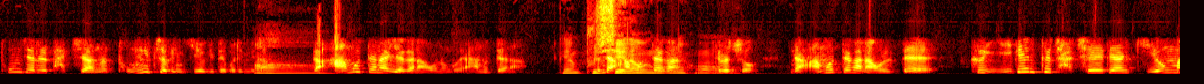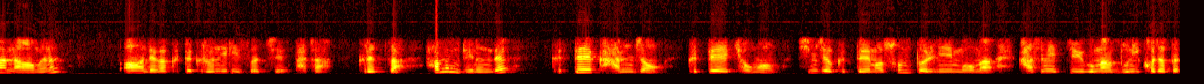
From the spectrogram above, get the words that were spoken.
통제를 받지 않는 독립적인 기억이 돼버립니다. 아. 그러니까 아무 때나 이해가 나오는 거예요. 아무 때나. 그냥 불시에 나오는 때가, 거군요. 어. 그렇죠. 근데 아무 때가 나올 때 그 이벤트 자체에 대한 기억만 나오면은 아 내가 그때 그런 일이 있었지. 맞아. 그랬다. 하면 되는데 그때 감정, 그때 경험, 심지어 그때 막손 떨림, 뭐 막 가슴이 뛰고 막 눈이 커졌던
